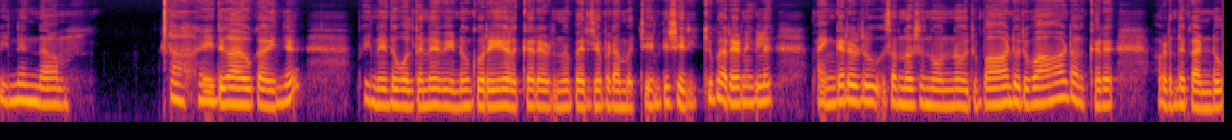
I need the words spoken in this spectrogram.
പിന്നെന്താ? ആ ഇത് കഴിഞ്ഞ് പിന്നെ ഇതുപോലെ തന്നെ വീണ്ടും കുറേ ആൾക്കാരെ അവിടെ നിന്ന് പരിചയപ്പെടാൻ പറ്റി. എനിക്ക് ശരിക്കും പറയുകയാണെങ്കിൽ ഭയങ്കര ഒരു സന്തോഷം തോന്നുന്ന ഒരുപാട് ഒരുപാട് ആൾക്കാരെ അവിടെ നിന്ന് കണ്ടു.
